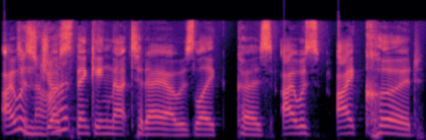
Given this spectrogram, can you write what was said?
I was not? just thinking that today. I was like, because I was, I could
